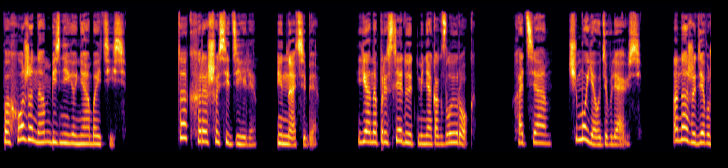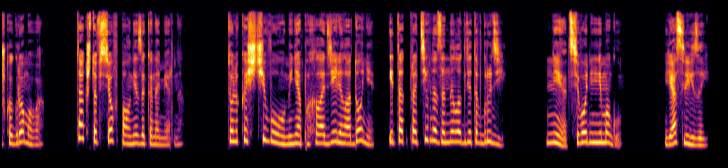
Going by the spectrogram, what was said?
Похоже, нам без нее не обойтись. Так хорошо сидели, и на тебе. Яна преследует меня как злой рок. Хотя, чему я удивляюсь? Она же девушка Громова, так что все вполне закономерно. Только с чего у меня похолодели ладони и так противно заныло где-то в груди? Нет, сегодня не могу. Я с Лизой.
